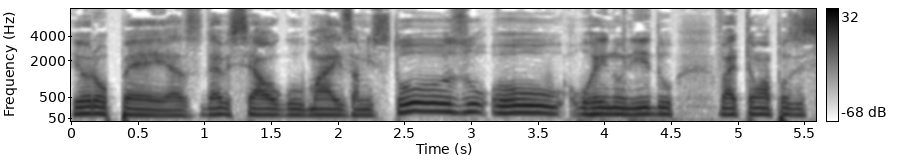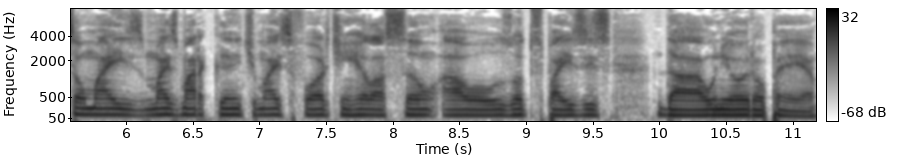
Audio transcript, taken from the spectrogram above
europeias? Deve ser algo mais amistoso ou o Reino Unido vai ter uma posição mais, mais marcante, mais forte em relação aos outros países da União Europeia?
